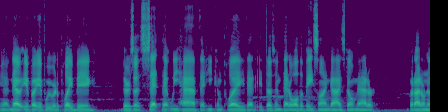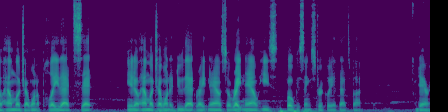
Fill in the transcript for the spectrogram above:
Yeah. Now, if I, if we were to play big, there's a set that we have that he can play that it doesn't that all the baseline guys don't matter. But I don't know how much I want to play that set. You know how much I want to do that right now. So right now he's focusing strictly at that spot. Darren.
